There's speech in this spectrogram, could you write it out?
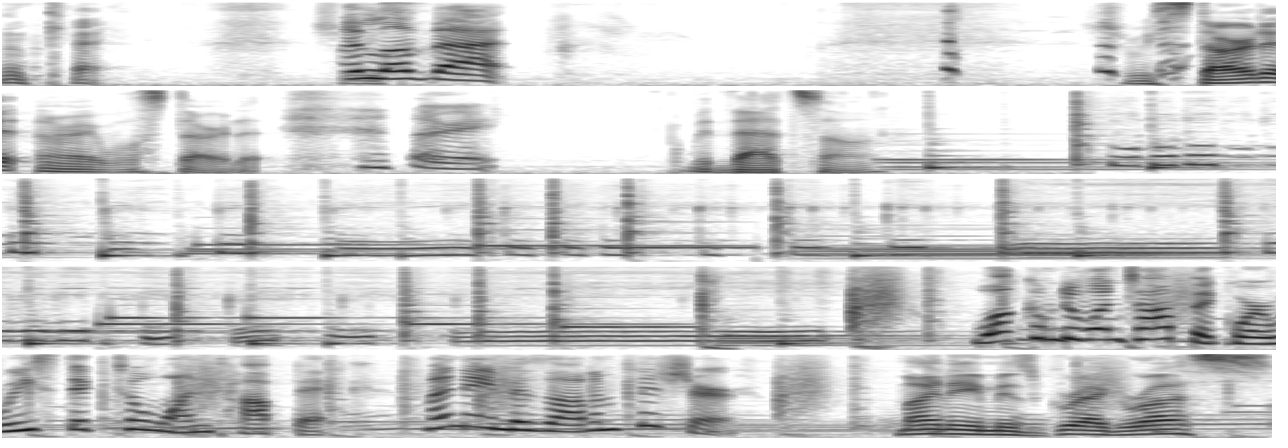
okay. Should I love that. Should we start it? All right, we'll start it. All right. With that song. Welcome to One Topic, where we stick to one topic. My name is Autumn Fisher. My name is Greg Russ,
